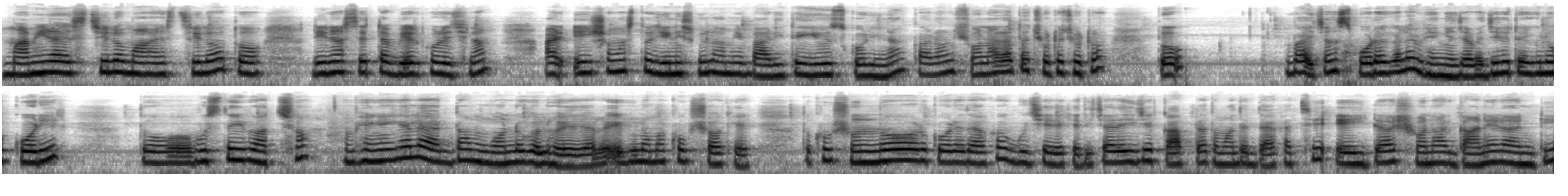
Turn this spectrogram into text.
মামিরা এসছিল, মা এসছিল, তো ডিনার সেটটা বের করেছিলাম। আর এই সমস্ত জিনিসগুলো আমি বাড়িতে ইউজ করি না, কারণ সোনারা তো ছোট ছোট, তো বাই চান্স পড়ে গেলে ভেঙে যাবে। যেহেতু এগুলো করি তো বুঝতেই পারছ, ভেঙে গেলে একদম গন্ডগোল হয়ে যাবে, এগুলো আমার খুব শখের। তো খুব সুন্দর করে দেখো, গুছিয়ে রেখে দিচ্ছি। আর এই যে কাপটা তোমাদের দেখাচ্ছি, এইটা সোনার গানের আন্টি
